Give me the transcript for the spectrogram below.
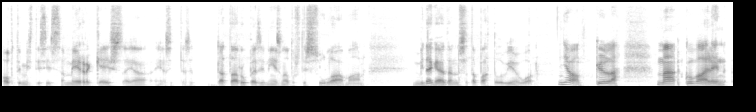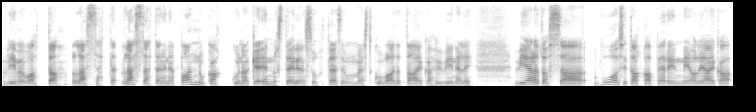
optimistisissa merkeissä ja, ja sitten se data rupesi niin sanotusti sulaamaan. Mitä käytännössä tapahtui viime vuonna? Joo, kyllä. Mä kuvailin viime vuotta lässähtä, lässähtäneenä pannukakkuna ennusteiden suhteen. Se mun mielestä kuvaa tätä aika hyvin. Eli vielä tuossa vuosi takaperin niin oli aika,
